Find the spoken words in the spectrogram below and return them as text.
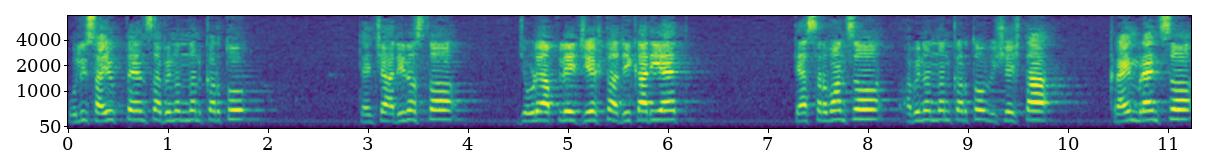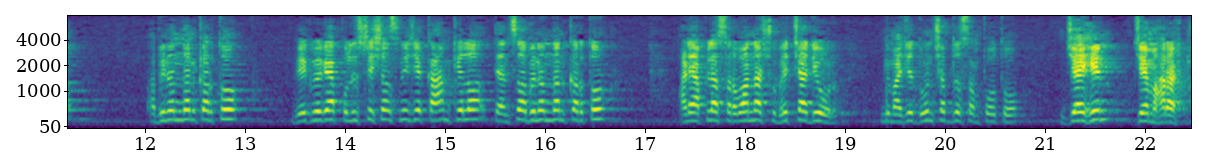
पोलीस आयुक्त यांचं अभिनंदन करतो. त्यांच्या अधीनस्थ जेवढे आपले ज्येष्ठ अधिकारी आहेत त्या सर्वांचं अभिनंदन करतो. विशेषतः क्राईम ब्रँचचं अभिनंदन करतो. वेगवेगळ्या पोलीस स्टेशन्सनी जे काम केलं त्यांचं अभिनंदन करतो आणि आपल्या सर्वांना शुभेच्छा देऊन मी माझे दोन शब्द संपवतो. जय हिंद जय महाराष्ट्र.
